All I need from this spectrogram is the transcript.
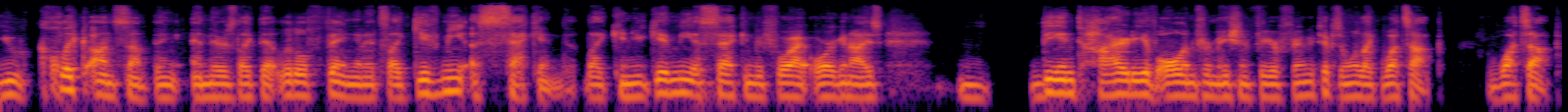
You click on something and there's like that little thing, and it's like, give me a second. Like, can you give me a second before I organize the entirety of all information for your fingertips? And we're like, what's up? What's up?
